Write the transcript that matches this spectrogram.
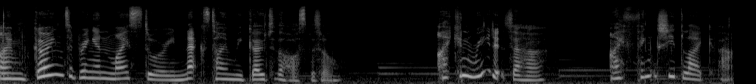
I'm going to bring in my story next time we go to the hospital. I can read it to her. I think she'd like that.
